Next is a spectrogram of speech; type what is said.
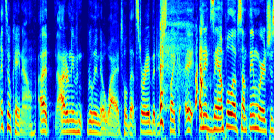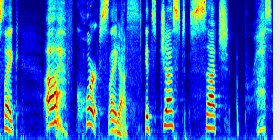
it's okay now. I I don't even really know why I told that story, but it's just like a, an example of something where it's just like, ah, of course. Like Yes. it's just such a process.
